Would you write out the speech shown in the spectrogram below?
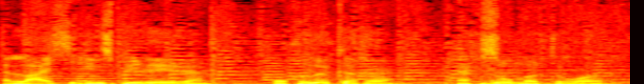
en laat je inspireren om gelukkiger en gezonder te worden.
